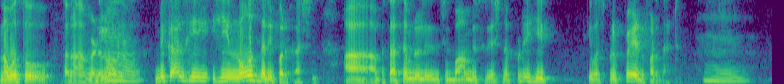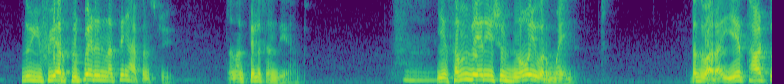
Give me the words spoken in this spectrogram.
నవ్వుతూ తన మెడలో. Because he he knows the repercussion assembly నుంచి బాంబు విసిరేసినప్పుడు he he was prepared for that. నువ్వు if you are prepared nothing happens to you నాకు తెలుసండి. Somewhere you should know your mind తద్వారా ఏ థాట్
